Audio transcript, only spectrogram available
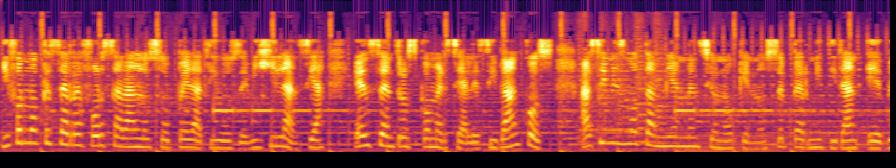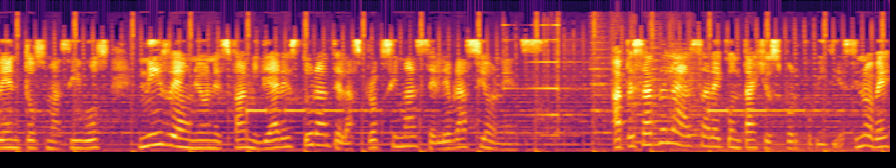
informó que se reforzarán los operativos de vigilancia en centros comerciales y bancos. Asimismo, también mencionó que no se permitirán eventos masivos ni reuniones familiares durante las próximas celebraciones. A pesar de la alza de contagios por COVID-19,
